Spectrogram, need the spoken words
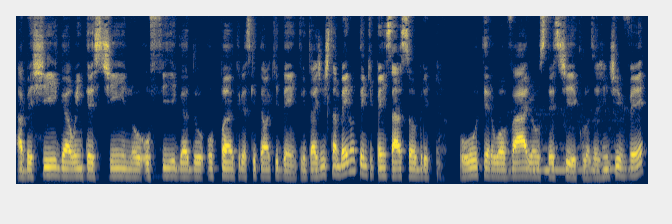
a bexiga, o intestino, o fígado, o pâncreas que estão aqui dentro. Então a gente também não tem que pensar sobre o útero, o ovário ou os testículos. A gente vê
